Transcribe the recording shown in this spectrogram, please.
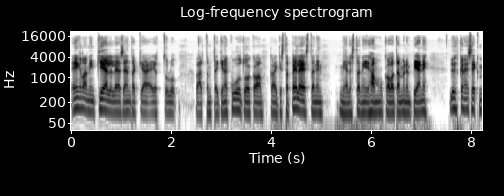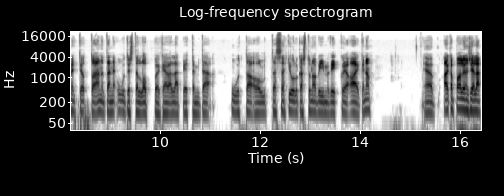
englannin kielelle ja sen takia ei ole tullut välttämättä ikinä kuultuakaan kaikista peleistä, niin mielestäni ihan mukava tämmöinen pieni lyhkäinen segmentti ottaa aina tänne uutisten loppuun ja käydä läpi, että mitä uutta on ollut tässä julkaistuna viime viikkojen aikana. Ja aika paljon siellä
